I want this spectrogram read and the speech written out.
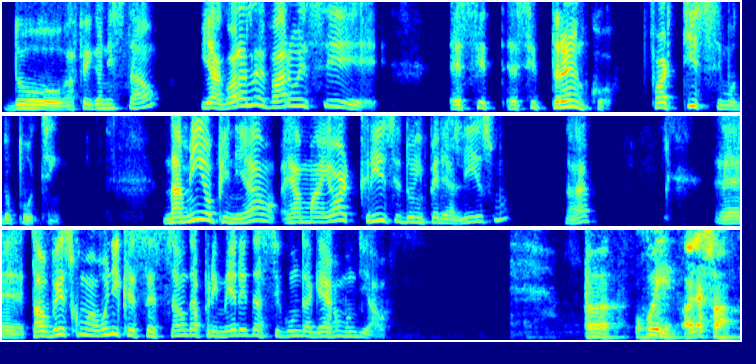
do Afeganistão e agora levaram esse, esse, esse tranco fortíssimo do Putin. Na minha opinião, é a maior crise do imperialismo, né? É, talvez com a única exceção da Primeira e da Segunda Guerra Mundial. Uh, Rui, olha só.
